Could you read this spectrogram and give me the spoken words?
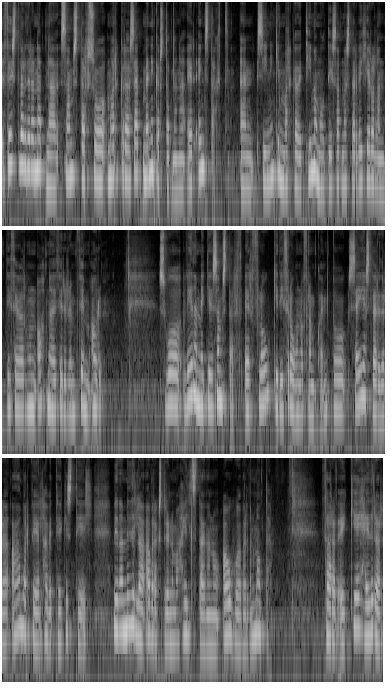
fyrst verður að nefna að samstarfs og margra menningarstofnana er einstakt en síningin markaði tímamóti í safnastarfi hér á landi þegar hún opnaði fyrir um fimm árum. Svo viðamikið samstarf er flókið í þróun og framkvæmt og segjast verður að afar vel hafi tekist til við að miðla afrakstrunum á heilstæðan og áhugaverðan máta. Þar að auki heiðrar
